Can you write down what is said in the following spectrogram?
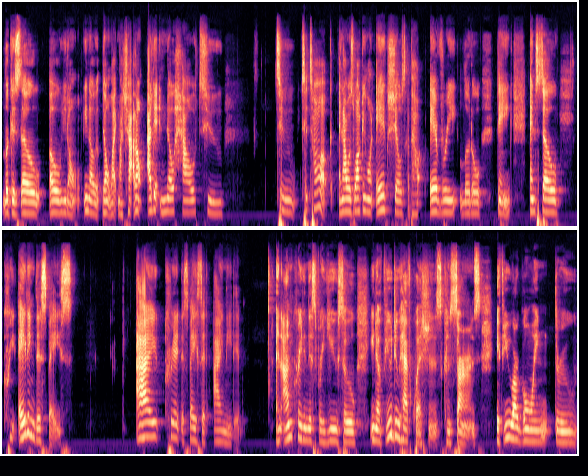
look as though, oh, you don't, you know, don't like my child. I don't I didn't know how to to to talk and I was walking on eggshells about every little thing. And so creating this space I created the space that I needed and I'm creating this for you. So, you know, if you do have questions, concerns, if you are going through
